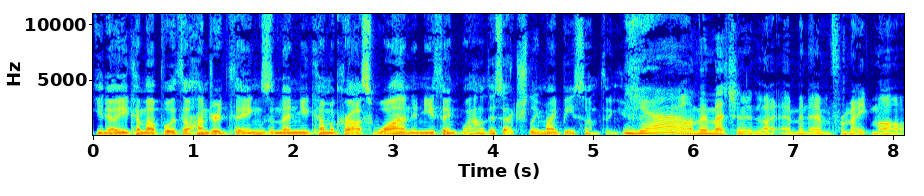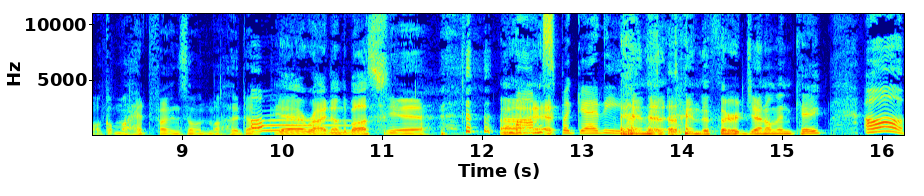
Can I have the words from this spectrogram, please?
You know, you come up with a hundred things, and then you come across one, and you think, "Wow, this actually might be something." Here. Yeah. I'm imagining like Eminem from Eight Mile. I've got my headphones on, my hood up. Yeah, riding on the bus. Yeah. Mom Uh, spaghetti. and, the, and the third gentleman, Kate. Oh,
